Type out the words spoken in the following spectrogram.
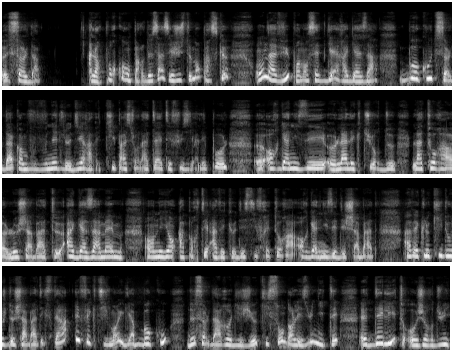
euh, soldats. Alors pourquoi on parle de ça? C'est justement parce que on a vu pendant cette guerre à Gaza beaucoup de soldats, comme vous venez de le dire, avec kippa sur la tête et fusil à l'épaule, euh, organiser euh, la lecture de la Torah le Shabbat euh, à Gaza même, en ayant apporté avec eux des et Torah, organiser des Shabbats avec le kidouche de Shabbat, etc. Effectivement, il y a beaucoup de soldats religieux qui sont dans les unités d'élite aujourd'hui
